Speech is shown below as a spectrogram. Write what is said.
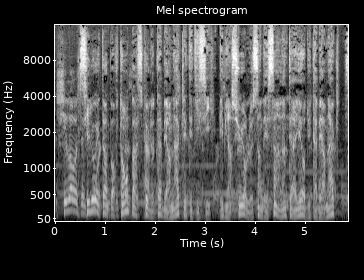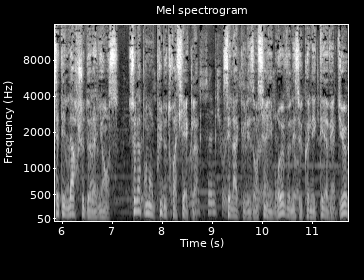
Silo est important parce que le tabernacle était ici. Et bien sûr, le Saint des Saints à l'intérieur du tabernacle, c'était l'arche de l'Alliance. Cela pendant plus de trois siècles. C'est là que les anciens Hébreux venaient se connecter avec Dieu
